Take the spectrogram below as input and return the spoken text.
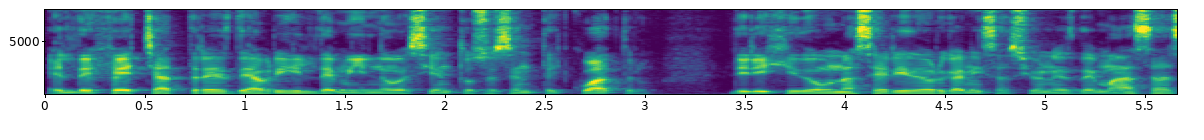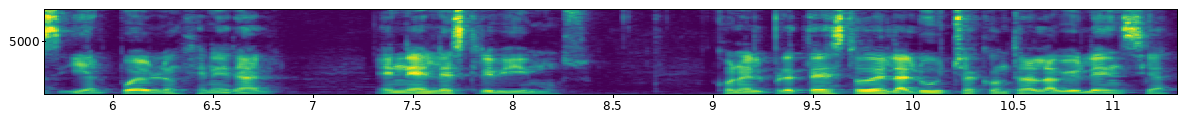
el de fecha 3 de abril de 1964, dirigido a una serie de organizaciones de masas y al pueblo en general. En él escribimos. Con el pretexto de la lucha contra la violencia,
